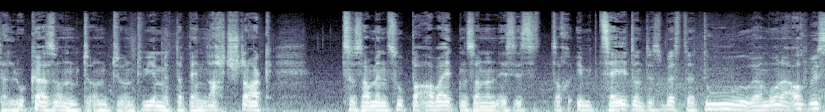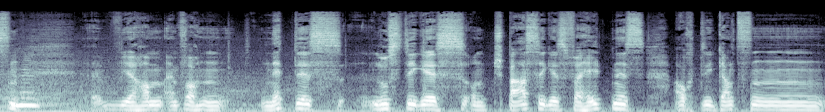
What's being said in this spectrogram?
der Lukas und, und, und wir mit der Band Nachtstark zusammen super arbeiten, sondern es ist doch im Zelt und das wirst ja du, Ramona, auch wissen. Mhm. Wir haben einfach ein nettes, lustiges und spaßiges Verhältnis. Auch die ganzen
